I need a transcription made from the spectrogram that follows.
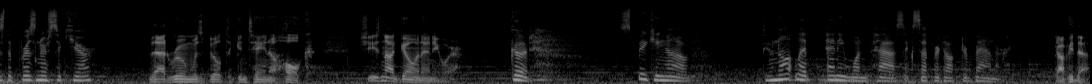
Is the prisoner secure? That room was built to contain a Hulk. She's not going anywhere. Good. Speaking of, do not let anyone pass except for Dr. Banner. Copy that.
